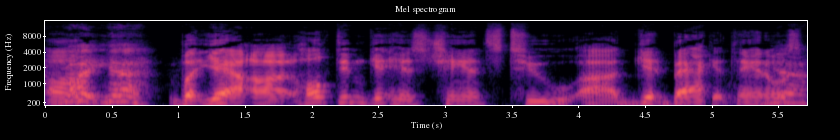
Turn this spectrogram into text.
right. Yeah. But yeah, uh, Hulk didn't get his chance to uh, get back at Thanos Yeah.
